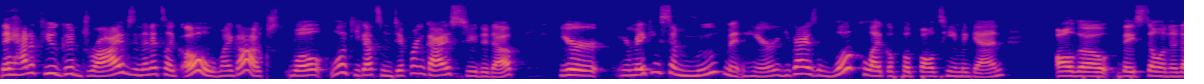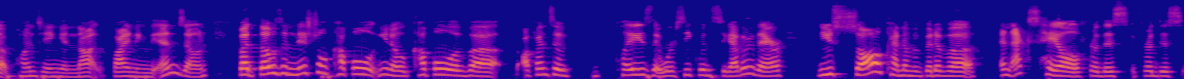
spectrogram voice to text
they had a few good drives and then it's like, "Oh my gosh. Well, look, you got some different guys suited up. You're you're making some movement here. You guys look like a football team again." Although they still ended up punting and not finding the end zone, but those initial couple, you know, couple of uh, offensive plays that were sequenced together there, you saw kind of a bit of a an exhale for this for this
